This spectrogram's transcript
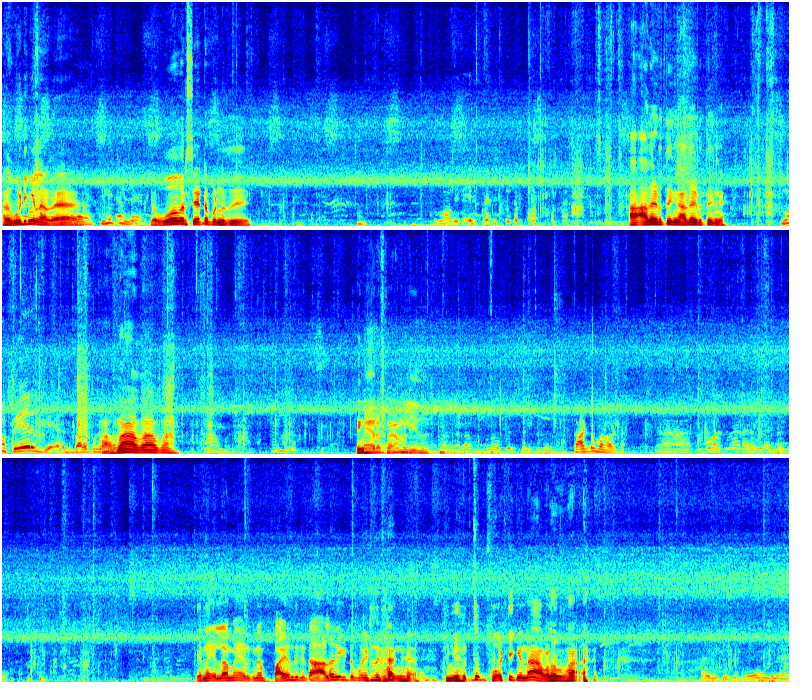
அதை ஒடிங்கலாம் அதை. இந்த ஓவர் சேட்டை பண்ணுது. ஆ அதை எடுத்துங்க அதை எடுத்துங்க. சும்மா பேருக்கு அது பயப்படும் அதான் அதான் அதான். எங்கள் வேறு ஃபேமிலி இது. காட்டு இருக்குது ஏன்னா எல்லாமே ஏற்கனவே பயந்துக்கிட்டு அலறிக்கிட்டு போயிட்டு இருக்காங்க நீங்கள் எடுத்து போட்டிங்கன்னா கிடையாது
